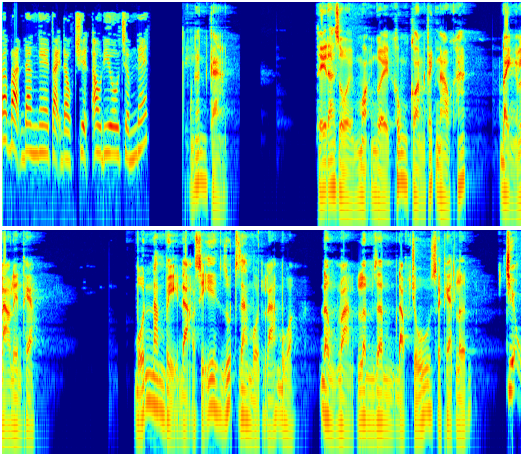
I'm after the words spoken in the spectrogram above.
Các bạn đang nghe tại đọc truyện audio.net. ngăn cản. Thế đã rồi mọi người không còn cách nào khác. Đành lao lên theo. Bốn năm vị đạo sĩ rút ra một lá bùa đồng loạt lâm dâm đọc chú rồi thét lớn. Triệu!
